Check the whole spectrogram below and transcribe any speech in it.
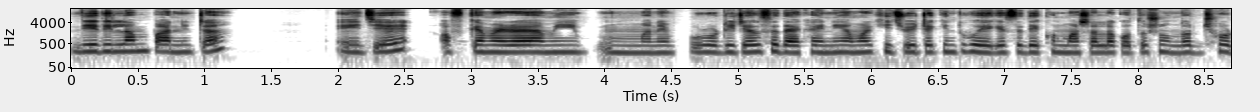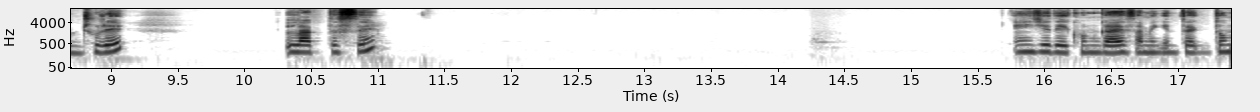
দিয়ে দিলাম পানিটা। এই যে অফ ক্যামেরায় আমি মানে পুরো ডিটেলসে দেখাইনি। আমার খিচুড়িটা কিন্তু হয়ে গেছে। দেখুন মাসাল্লাহ কত সুন্দর ঝরঝুরে লাগতেছে। এই যে দেখুন গায়েস আমি কিন্তু একদম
